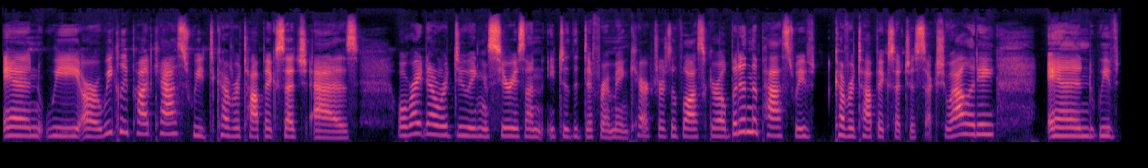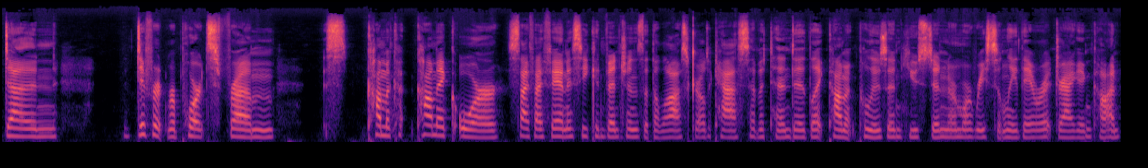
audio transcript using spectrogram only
And we are a weekly podcast. We cover topics such as, well, right now we're doing a series on each of the different main characters of Lost Girl, but in the past we've covered topics such as sexuality, and we've done different reports from s- comic comic or sci-fi fantasy conventions that the Lost Girl cast have attended, like Comicpalooza in Houston, or more recently they were at Dragon Con.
